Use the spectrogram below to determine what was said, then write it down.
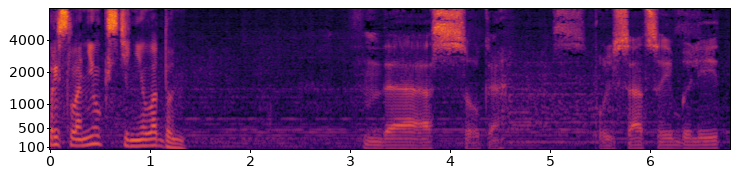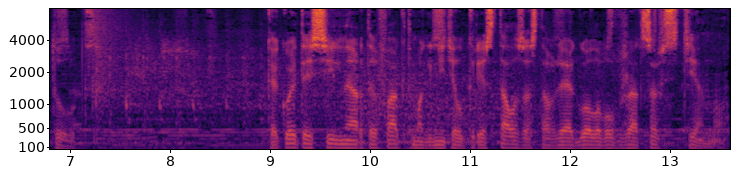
Прислонил к стене ладонь. Да, сука. Пульсации были и тут. Какой-то сильный артефакт магнитил кристалл, заставляя голову вжаться в стену.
